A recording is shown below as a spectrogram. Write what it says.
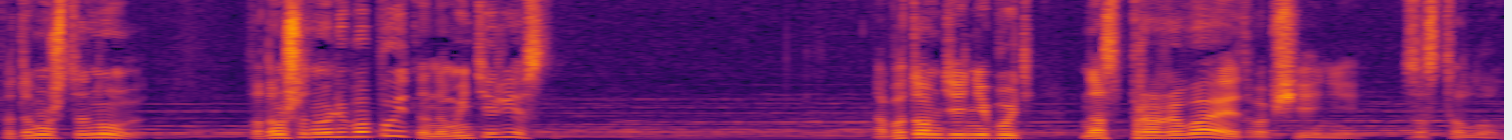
потому что, ну, потому что нам любопытно, нам интересно. А потом где-нибудь нас прорывает в общении за столом.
